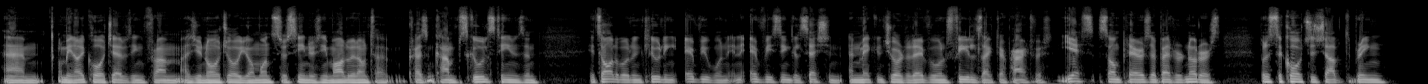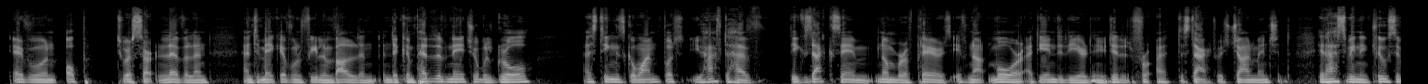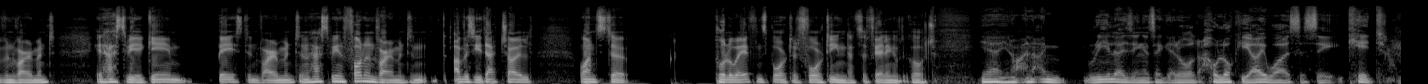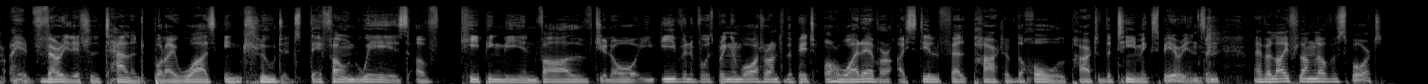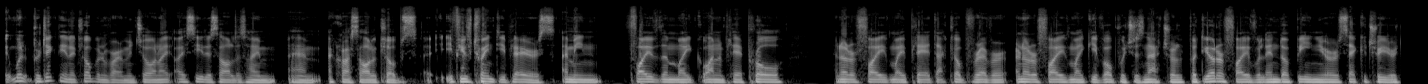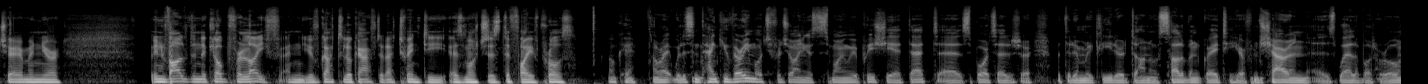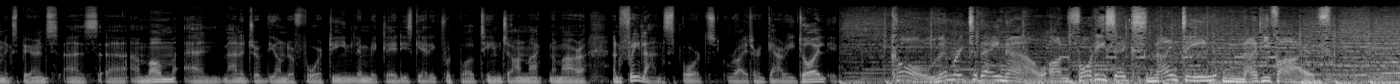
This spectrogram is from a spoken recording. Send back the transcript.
Um, I mean, I coach everything from, as you know, Joe, your Munster senior team all the way down to Crescent Comp schools teams, and it's all about including everyone in every single session and making sure that everyone feels like they're part of it. Yes, some players are better than others, but it's the coach's job to bring everyone up to a certain level and, and to make everyone feel involved. And, and the competitive nature will grow as things go on, but you have to have the exact same number of players, if not more, at the end of the year than you did at the start, which John mentioned. It has to be an inclusive environment. It has to be a game based environment and it has to be a fun environment. And obviously, that child wants to pull away from sport at 14. That's a failing of the coach. Yeah, you know, and I'm realizing as I get older how lucky I was as a kid. I had very little talent, but I was included. They found ways of keeping me involved, you know, even if it was bringing water onto the pitch or whatever, I still felt part of the whole, part of the team experience. And I have a lifelong love of sport. well, particularly in a club environment, Joe, and I, I see this all the time um, across all the clubs. If you've 20 players, I mean, five of them might go on and play pro, another five might play at that club forever, another five might give up, which is natural, but the other five will end up being your secretary, your chairman, your involved in the club for life, and you've got to look after that 20 as much as the five pros. Okay. All right. Well, listen, thank you very much for joining us this morning. We appreciate that. Uh, sports editor with the Limerick leader, Don O'Sullivan. Great to hear from Sharon as well about her own experience as uh, a mum and manager of the under 14 Limerick Ladies Gaelic football team, John McNamara, and freelance sports writer Gary Doyle. Call Limerick today now on 46 19 95.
